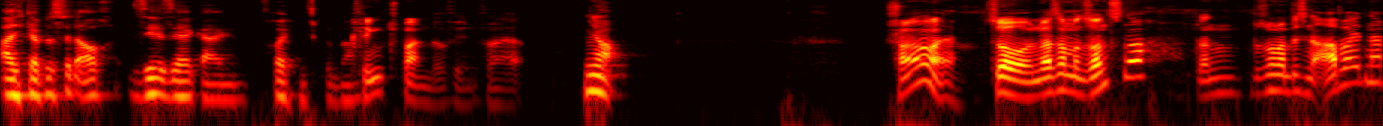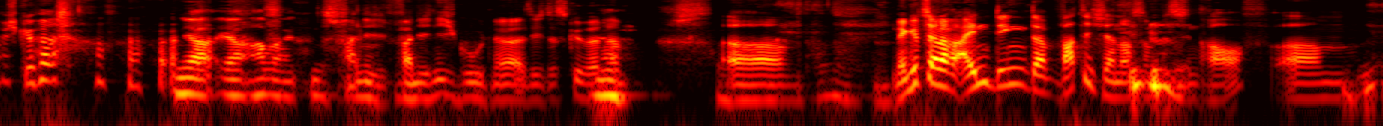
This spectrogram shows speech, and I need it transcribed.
Aber ich glaube, das wird auch sehr, sehr geil. Freue ich mich drüber. Klingt spannend auf jeden Fall, ja. Ja. Schauen wir mal. So, und was haben wir sonst noch? Dann wir noch ein bisschen arbeiten, habe ich gehört. ja, ja, arbeiten. Das fand ich, fand ich nicht gut, ne, als ich das gehört ja. habe. Ähm, dann gibt's ja noch ein Ding, da warte ich ja noch so ein bisschen drauf. Ähm,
